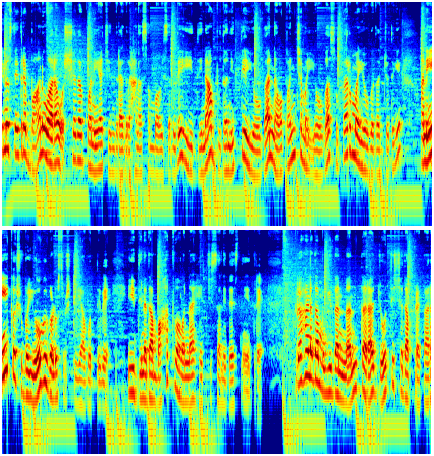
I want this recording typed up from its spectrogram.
ಇನ್ನು ಸ್ನೇಹಿತರೆ, ಭಾನುವಾರ ವರ್ಷದ ಕೊನೆಯ ಚಂದ್ರಗ್ರಹಣ ಸಂಭವಿಸಲಿದೆ. ಈ ದಿನ ಬುಧ ನಿತ್ಯ ಯೋಗ, ನವಪಂಚಮ ಯೋಗ, ಸುಕರ್ಮ ಯೋಗದ ಜೊತೆಗೆ ಅನೇಕ ಶುಭ ಯೋಗಗಳು ಸೃಷ್ಟಿಯಾಗುತ್ತಿವೆ. ಈ ದಿನದ ಮಹತ್ವವನ್ನು ಹೆಚ್ಚಿಸಲಿದೆ ಸ್ನೇಹಿತರೆ. ಗ್ರಹಣದ ಮುಗಿದ ನಂತರ ಜ್ಯೋತಿಷ್ಯದ ಪ್ರಕಾರ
